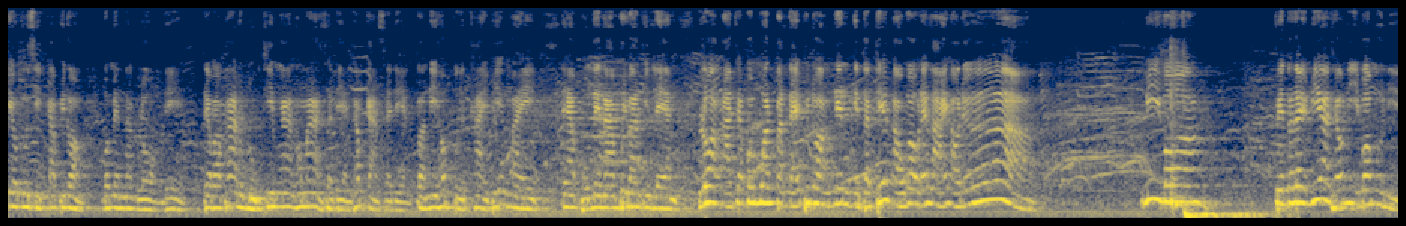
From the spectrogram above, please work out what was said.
กียวดูสิกับพี่น้องบ่แม่นนักร้องเด้แต่ว่าผ้าลุงๆทีมงานเขามาแสดงทับการแสดง ตอนนี้เขาเปิดค่เพลงใหม่นะครับผมในนามพี่บ้านฟินแลนด์ร้องอาจจะประมวลปันใดพี่น้องเน้นเอนเตอร์เทนเอาเว้าหลายๆเอาเด้อมีบอเป็นตะได้เมียแถวนี้บ่มือนี่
